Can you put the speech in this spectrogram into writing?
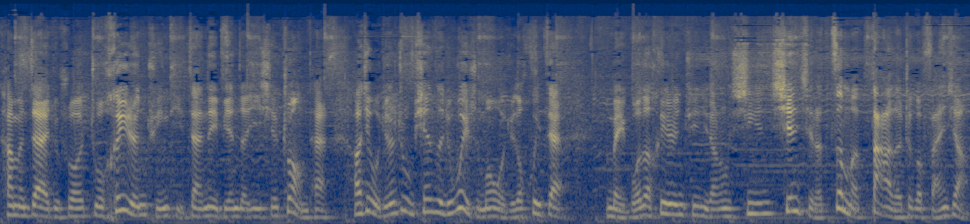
他们在就是说就黑人群体在那边的一些状态。而且我觉得这部片子就为什么我觉得会在美国的黑人群体当中掀掀起了这么大的这个反响，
